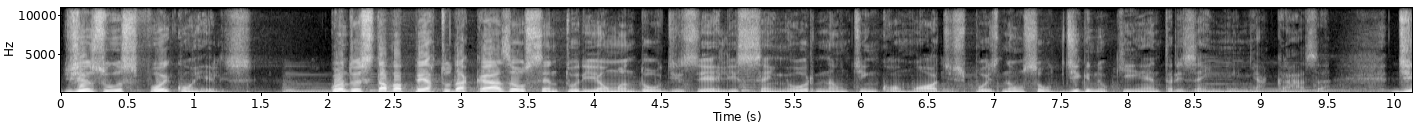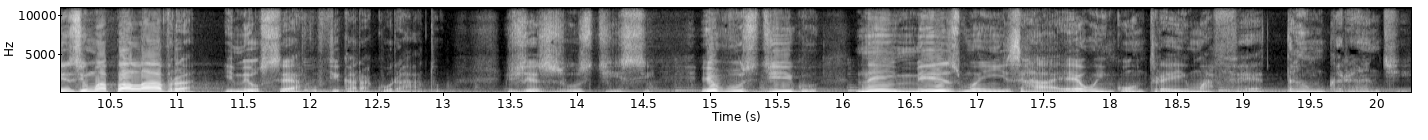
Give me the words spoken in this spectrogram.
Jesus foi com eles. Quando estava perto da casa, o centurião mandou dizer-lhe: Senhor, não te incomodes, pois não sou digno que entres em minha casa. Dize uma palavra e meu servo ficará curado. Jesus disse: Eu vos digo, nem mesmo em Israel encontrei uma fé tão grande.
